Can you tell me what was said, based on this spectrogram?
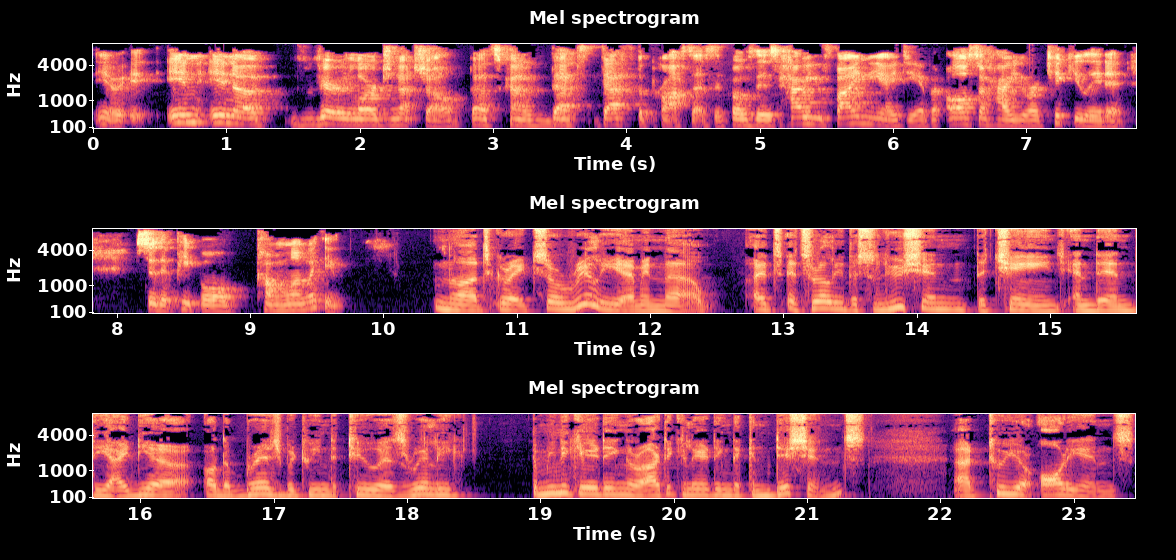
you know, in in a very large nutshell, that's kind of that's that's the process. It both is how you find the idea, but also how you articulate it so that people come along with you. No, it's great. So really, I mean, uh, it's it's really the solution, the change, and then the idea or the bridge between the two is really communicating or articulating the conditions uh, to your audience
